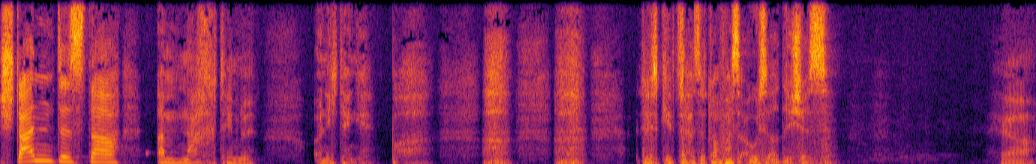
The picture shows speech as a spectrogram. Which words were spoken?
stand es da am Nachthimmel. Und ich denke, boah, das gibt also doch was Außerirdisches. Ja.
